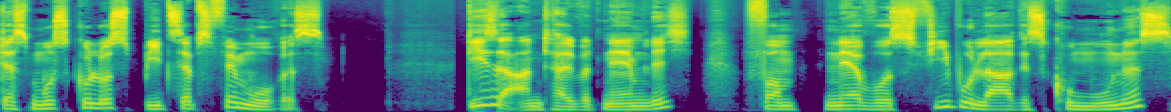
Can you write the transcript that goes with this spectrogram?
des Musculus biceps femoris. Dieser Anteil wird nämlich vom Nervus fibularis communis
